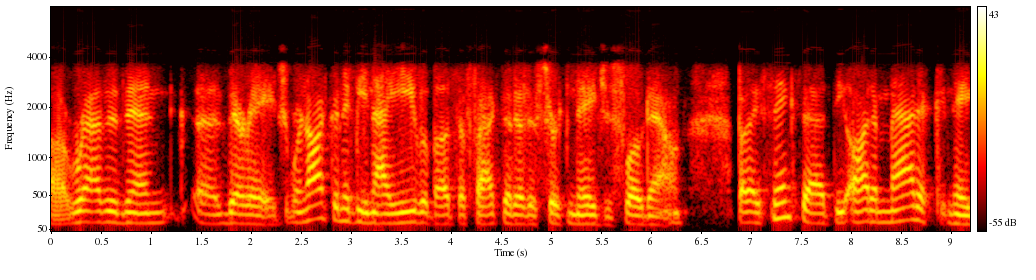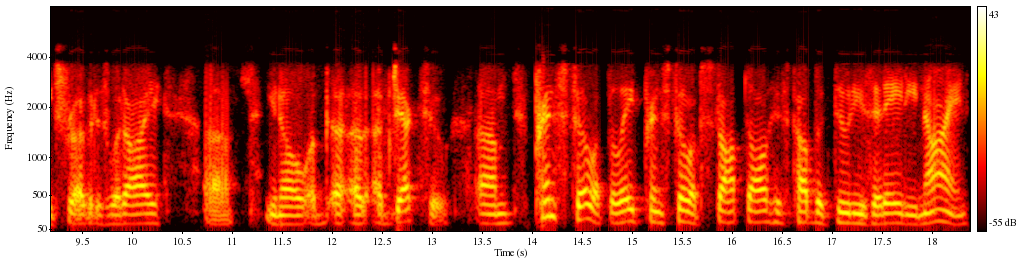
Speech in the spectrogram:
uh, rather than uh, their age. We're not going to be naive about the fact that at a certain age you slow down. But I think that the automatic nature of it is what I, uh, you know, ob- uh, object to. Um, Prince Philip, the late Prince Philip, stopped all his public duties at 89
